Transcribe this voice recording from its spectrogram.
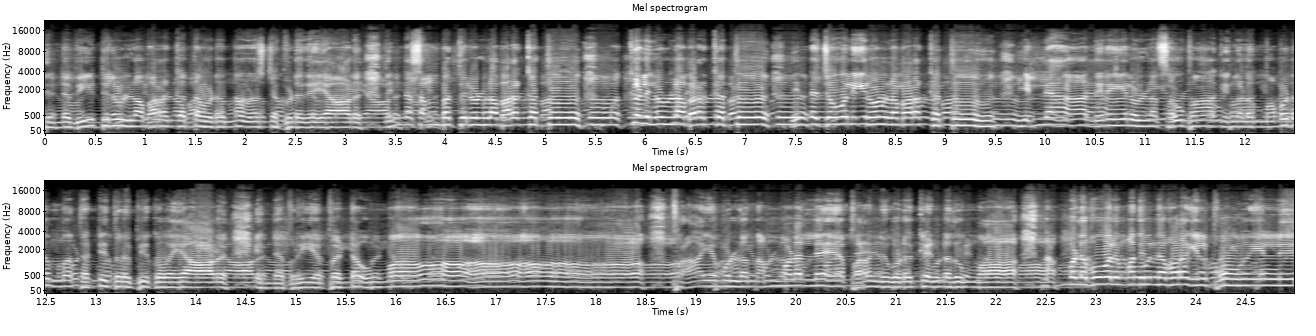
നിന്റെ വീട്ടിലുള്ള വറക്കത്ത് അവിടുന്ന് നഷ്ടപ്പെടുകയാണ്. നിന്റെ സമ്പത്തിലുള്ള വറക്കത്ത് മക്കളിലുള്ള വറക്കത്ത് നിന്റെ ജോലിയിലുള്ള വറക്കത്ത് എല്ലാ നിലയിലുള്ള സൗഭാഗ്യങ്ങളും അവിടുന്ന് തട്ടിത്തെറിപ്പിക്കുകയാണ്. എന്റെ പ്രിയപ്പെട്ട ഉമ്മ. പ്രായമുള്ള നമ്മളല്ലേ പറഞ്ഞു കൊടുക്കേണ്ടതുമ്മ. നമ്മൾ പോലും അതിന്റെ പുറകിൽ പോവുകയല്ലേ?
